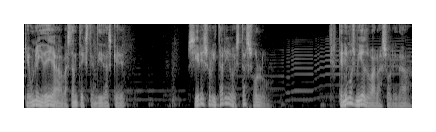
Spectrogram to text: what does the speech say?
que una idea bastante extendida es que si eres solitario estás solo. Tenemos miedo a la soledad.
